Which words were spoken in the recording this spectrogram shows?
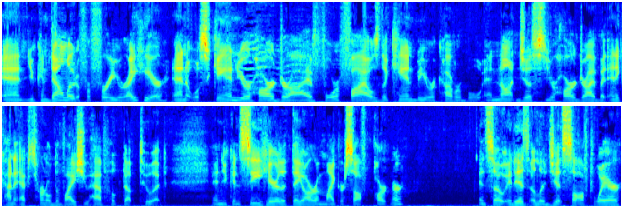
and you can download it for free right here and it will scan your hard drive for files that can be recoverable and not just your hard drive but any kind of external device you have hooked up to it and you can see here that they are a Microsoft partner and so it is a legit software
